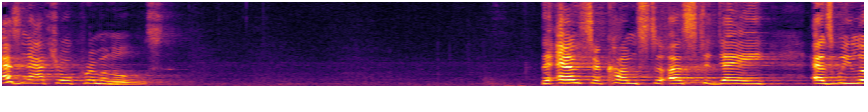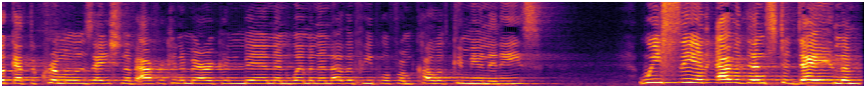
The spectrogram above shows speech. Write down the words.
as natural criminals? The answer comes to us today as we look at the criminalization of African American men and women and other people from colored communities. We see it evidenced today in the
